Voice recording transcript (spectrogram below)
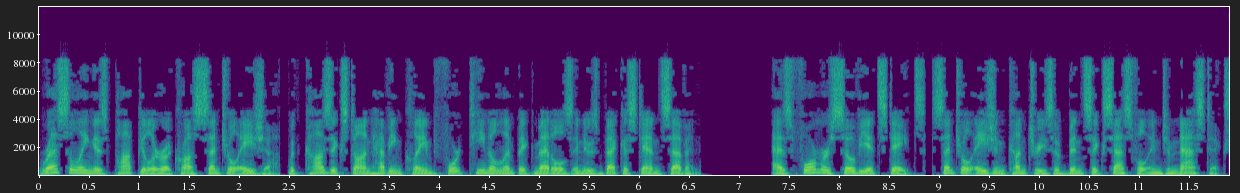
Wrestling is popular across Central Asia, with Kazakhstan having claimed 14 Olympic medals and Uzbekistan 7. As former Soviet states, Central Asian countries have been successful in gymnastics.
